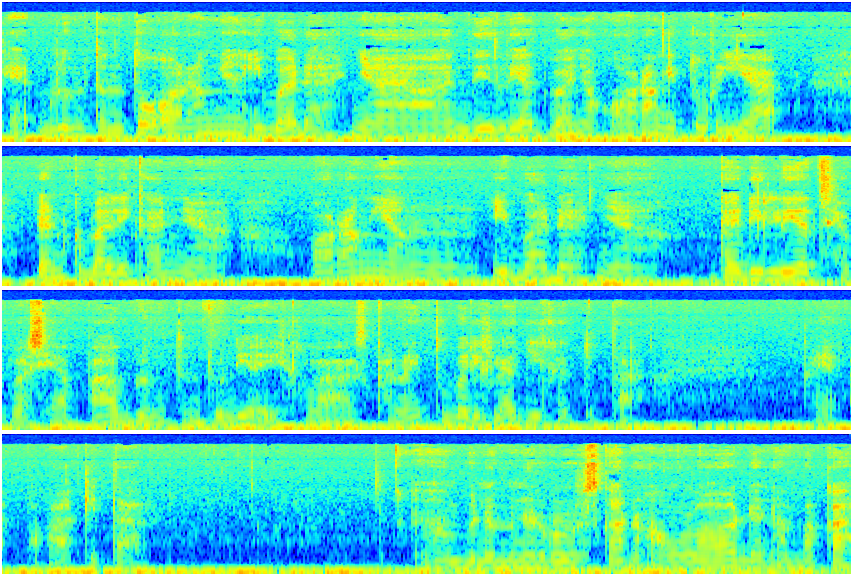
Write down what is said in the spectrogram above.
kayak belum tentu orang yang ibadahnya dilihat banyak orang itu ria. Dan kebalikannya orang yang ibadahnya gak dilihat siapa-siapa belum tentu dia ikhlas. Karena itu balik lagi ke kita. Kayak apakah kita Eh, benar-benar lulus karena Allah dan apakah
